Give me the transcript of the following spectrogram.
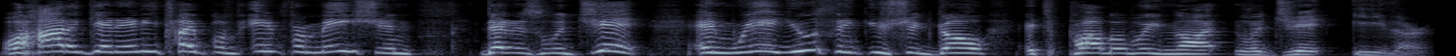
or how to get any type of information that is legit. And where you think you should go, it's probably not legit either.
